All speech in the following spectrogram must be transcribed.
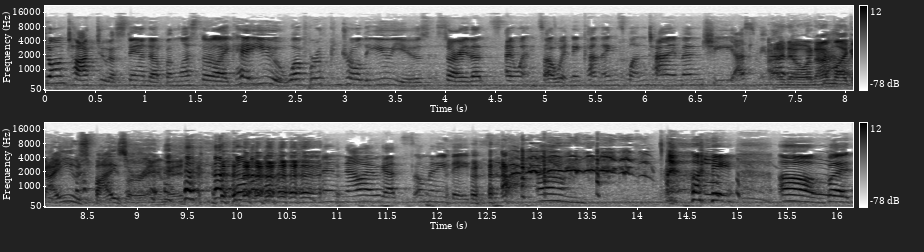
don't talk to a stand-up unless they're like hey you what birth control do you use sorry that's i went and saw whitney cummings one time and she asked me that I know, and I'm like. I use Pfizer, and it. and now I've got so many babies. Um, I, um, but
